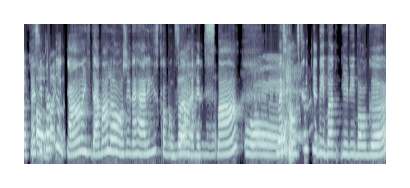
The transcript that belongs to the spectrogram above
Okay, c'est oh, pas tout le temps, évidemment, là, on généralise, comme on dit dans l'avertissement. Ouais. Est-ce qu'on sait qu'il y, a des bonnes, il y a des bons gars?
